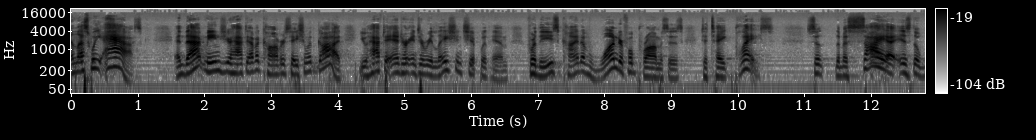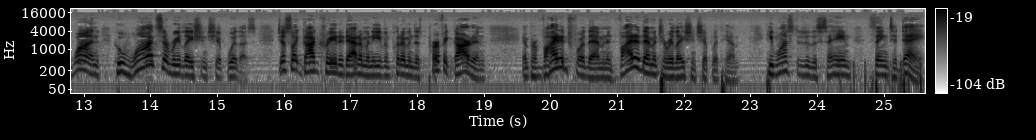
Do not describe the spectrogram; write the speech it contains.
unless we ask. And that means you have to have a conversation with God. You have to enter into relationship with Him for these kind of wonderful promises to take place. So the Messiah is the one who wants a relationship with us. Just like God created Adam and Eve and put them in this perfect garden, and provided for them and invited them into relationship with Him, He wants to do the same thing today.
